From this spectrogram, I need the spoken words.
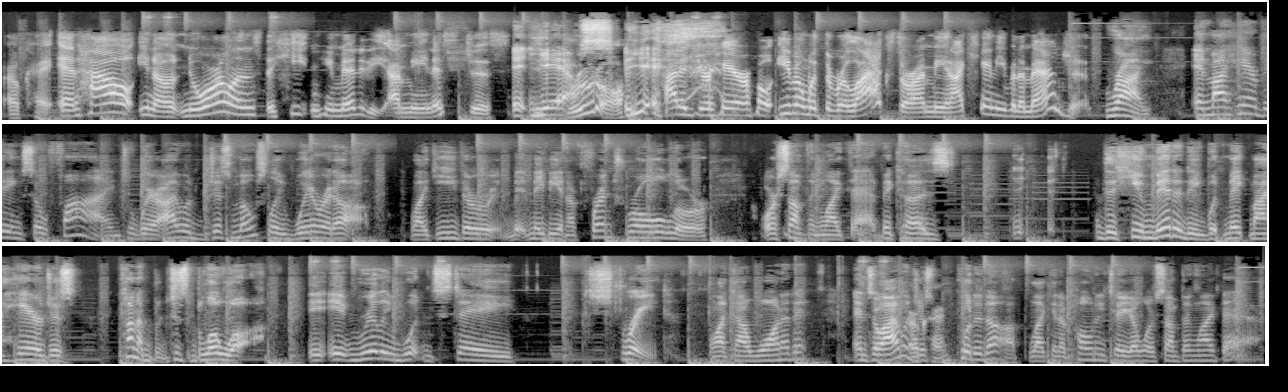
Okay. And how, you know, New Orleans, the heat and humidity, I mean, it's just it's yes. brutal. Yes. How did your hair hold? Even with the relaxer, I mean, I can't even imagine. Right. And my hair being so fine to where I would just mostly wear it up, like either maybe in a French roll or or something like that because it, the humidity would make my hair just kind of just blow up. It, it, really wouldn't stay straight like I wanted it. And so I would just put it up like in a ponytail or something like that.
